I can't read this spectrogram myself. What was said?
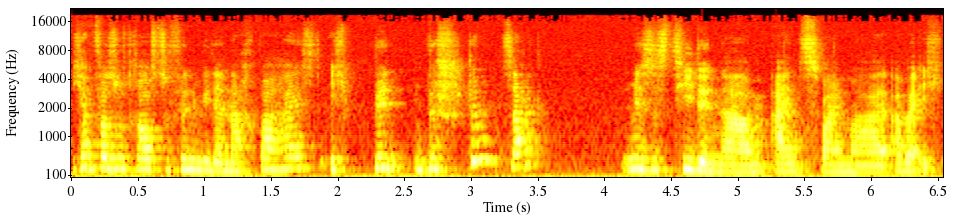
Ich habe versucht rauszufinden, wie der Nachbar heißt. Ich bin bestimmt sagt Mrs. T den Namen ein, zwei Mal, aber ich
